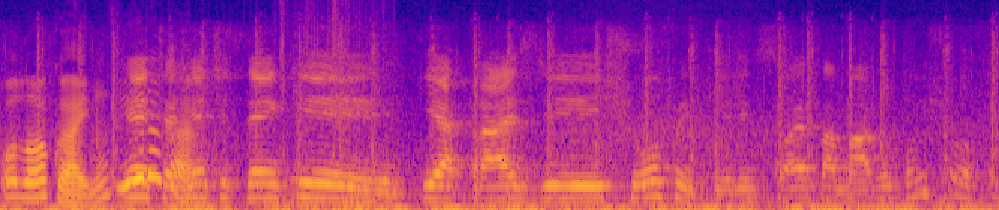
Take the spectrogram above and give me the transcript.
Ô, louco, aí não vira, Gente, a cara. gente tem que, que ir atrás de enxofre, que ele só é tamável com enxofre.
